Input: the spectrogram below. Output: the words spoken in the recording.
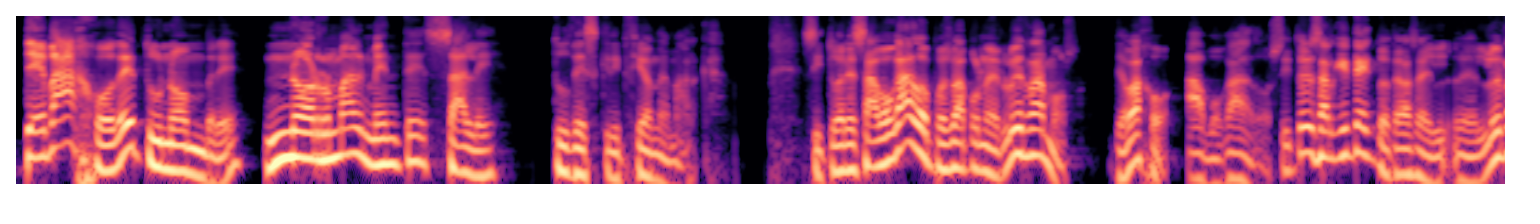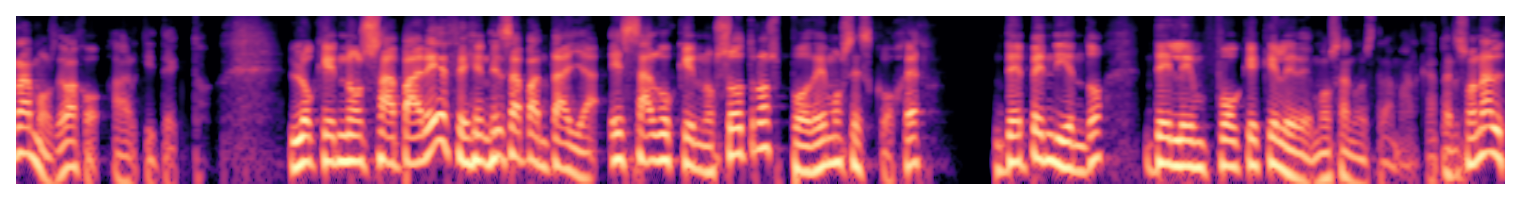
debajo de tu nombre, normalmente sale tu descripción de marca. Si tú eres abogado, pues va a poner Luis Ramos, debajo, abogado. Si tú eres arquitecto, te vas a ir eh, Luis Ramos, debajo, arquitecto. Lo que nos aparece en esa pantalla es algo que nosotros podemos escoger dependiendo del enfoque que le demos a nuestra marca personal.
